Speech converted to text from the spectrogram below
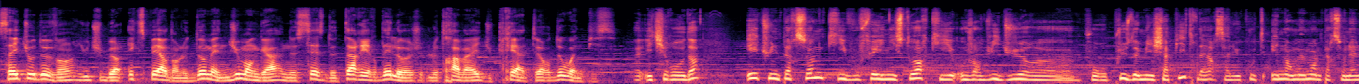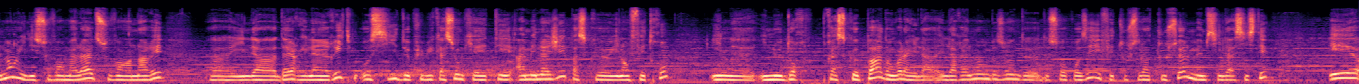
Saikyo Devin, youtubeur expert dans le domaine du manga, ne cesse de tarir d'éloges le travail du créateur de One Piece. Ichiro Oda est une personne qui vous fait une histoire qui aujourd'hui dure euh, pour plus de 1000 chapitres. D'ailleurs, ça lui coûte énormément personnellement. Il est souvent malade, souvent en arrêt. Euh, il a d'ailleurs il a un rythme aussi de publication qui a été aménagé parce qu'il en fait trop. Il, ne- dort presque pas, donc voilà, il a, a réellement besoin de, se reposer. Il fait tout cela tout seul, même s'il est assisté. Euh,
